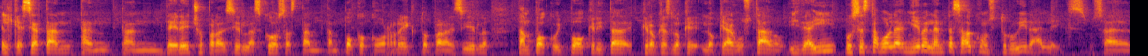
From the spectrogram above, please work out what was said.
El que sea tan, tan, tan derecho para decir las cosas, tan, tan poco correcto para decirlo, tan poco hipócrita, creo que es lo que, lo que ha gustado. Y de ahí, pues esta bola de nieve la ha empezado a construir Alex. O sea,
